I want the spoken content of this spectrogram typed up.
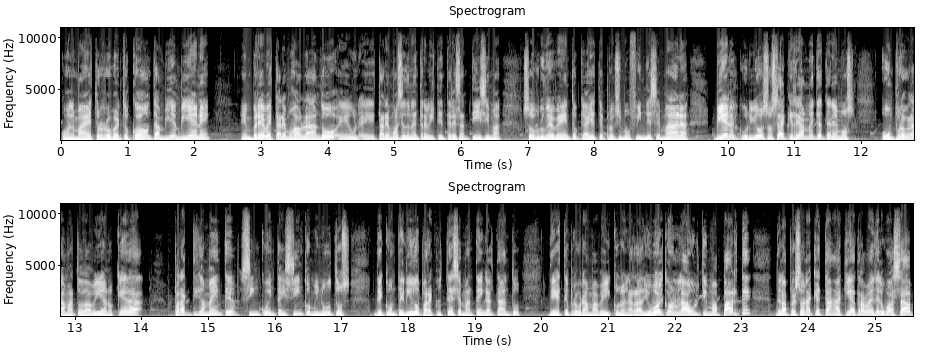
con el maestro Roberto Con. También viene en breve estaremos hablando, eh, eh, estaremos haciendo una entrevista interesantísima sobre un evento que hay este próximo fin de semana. Viene el curioso, o sea que realmente tenemos un programa todavía. Nos queda prácticamente 55 minutos de contenido para que usted se mantenga al tanto de este programa Vehículos en la Radio. Voy con la última parte de las personas que están aquí a través del WhatsApp.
